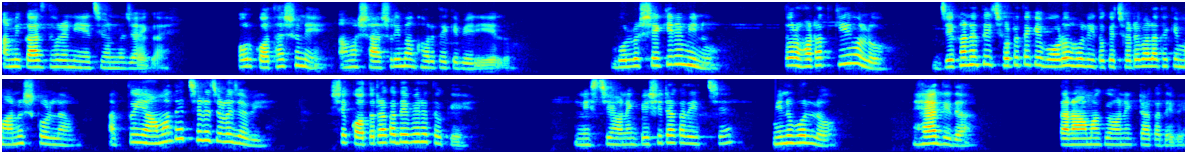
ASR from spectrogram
আমি কাজ ধরে নিয়েছি অন্য জায়গায়। ওর কথা শুনে আমার শাশুড়ি মা ঘর থেকে বেরিয়ে এলো। বলল, সে কি রে মিনু? তোর হঠাৎ কি হলো? যেখানে তুই ছোট থেকে বড় হলি, তোকে ছোটবেলা থেকে মানুষ করলাম, আর তুই আমাদের ছেড়ে চলে যাবি? সে কত টাকা দেবে রে তোকে? নিশ্চয়ই অনেক বেশি টাকা দিচ্ছে। মিনু বলল হ্যাঁ দিদা, তারা আমাকে অনেক টাকা দেবে,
